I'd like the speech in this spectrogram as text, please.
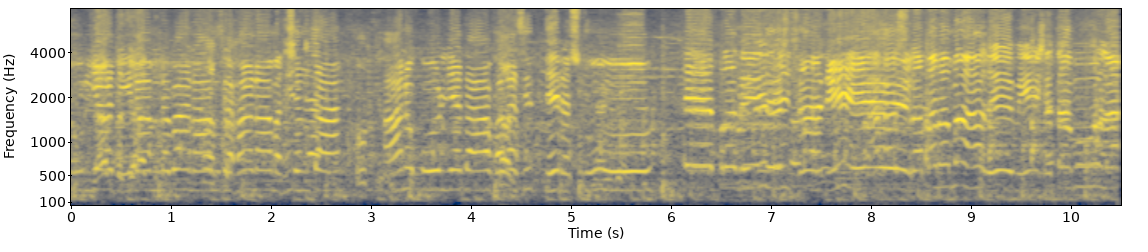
సూర్యాదీనాం నవానాం గ్రహాణాం అత్యంత ఆనుకూల్యత శతమూలా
